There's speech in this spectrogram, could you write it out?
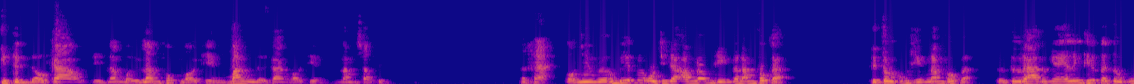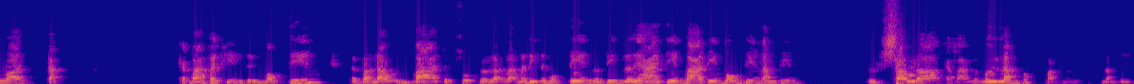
cái trình độ cao thì nó 15 phút ngồi thiền, băng người ta ngồi thiền 5 6 tiếng. Nó khác. Còn nhiều người không biết, nó ô chị ra ông đó ông thiền có 5 phút à? Thì tôi cũng thiền 5 phút à. Rồi tôi ra tôi nghe lý thuyết đó, tôi cũng nói, tập. Các bạn phải thiền từ một tiếng, ban đầu ba chục phút rồi lần lần nó đi tới một tiếng, rồi tiếng rưỡi, hai tiếng, ba tiếng, bốn tiếng, năm tiếng. Rồi sau đó các bạn mới 15 phút bằng 5 tiếng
